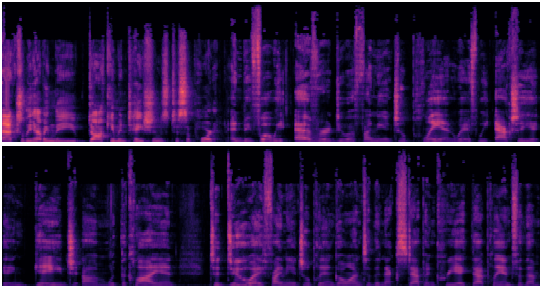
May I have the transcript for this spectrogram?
actually having the documentations to support it? And before we ever do a financial plan, where if we actually engage um, with the client to do a financial plan, go on to the next step and create that plan for them,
